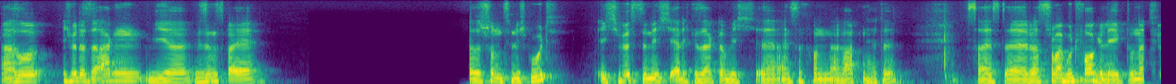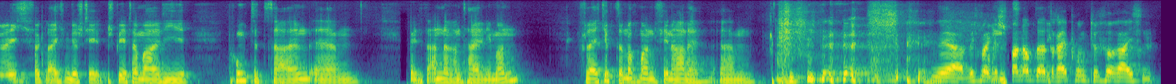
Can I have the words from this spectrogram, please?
Also ich würde sagen, wir, wir sind es bei. Ist schon ziemlich gut. Ich wüsste nicht, ehrlich gesagt, ob ich äh, eins davon erraten hätte. Das heißt, äh, du hast es schon mal gut vorgelegt und natürlich vergleichen wir später mal die Punktezahlen ähm, mit den anderen Teilnehmern. Vielleicht gibt es dann nochmal ein Finale. Ähm. ja, bin ich mal gespannt, ob da drei Punkte für reichen.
